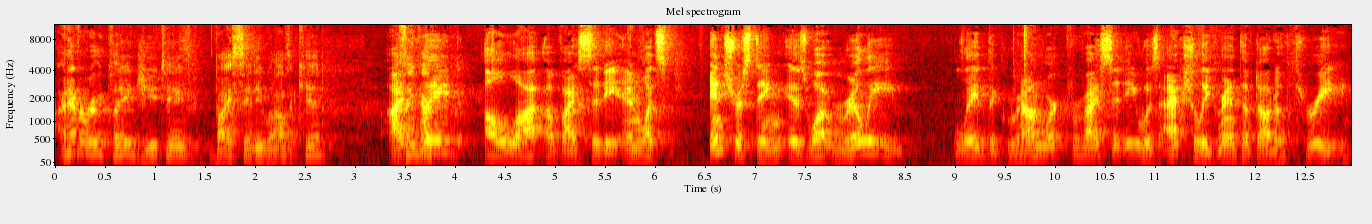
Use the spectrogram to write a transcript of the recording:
I never really played GTA Vice City when I was a kid. I I, played a lot of Vice City, and what's interesting is what really laid the groundwork for Vice City was actually Grand Theft Auto 3.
